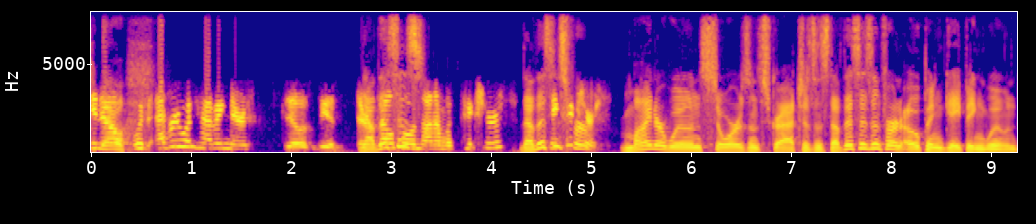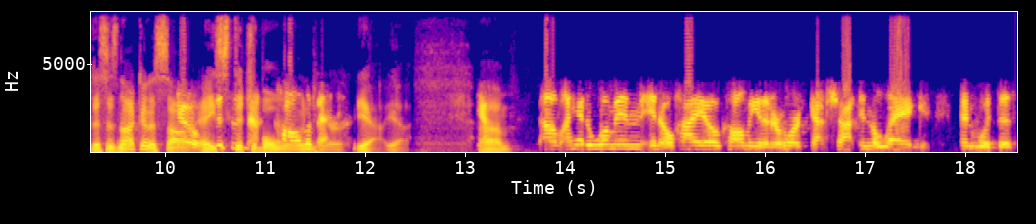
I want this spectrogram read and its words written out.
You know, Now- with everyone having their their Now, cell this is- on them with pictures. Now this take is pictures. for minor wounds, sores, and scratches and stuff. This isn't for an open gaping wound. This is not going to solve No, a this stitchable wound here. Yeah, yeah. Yeah. Um, Um, I had a woman in Ohio call me that her horse got shot in the leg, and would this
